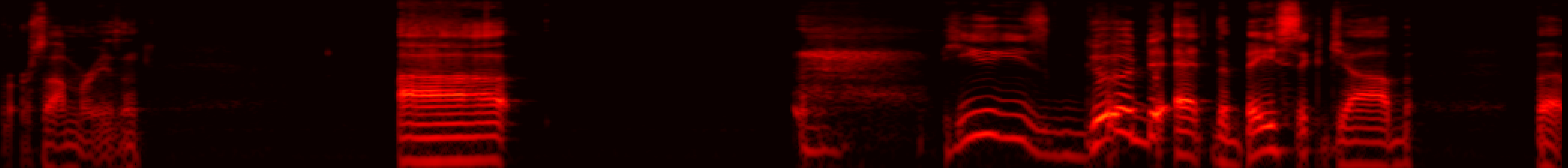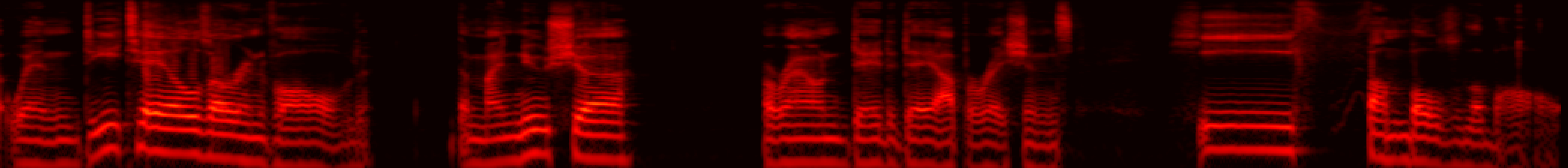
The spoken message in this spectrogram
for some reason. Uh he's good at the basic job, but when details are involved, the minutia around day-to-day operations, he fumbles the ball,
